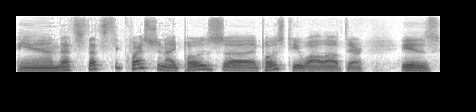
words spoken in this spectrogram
And that's that's the question I pose uh, pose to you all out there is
